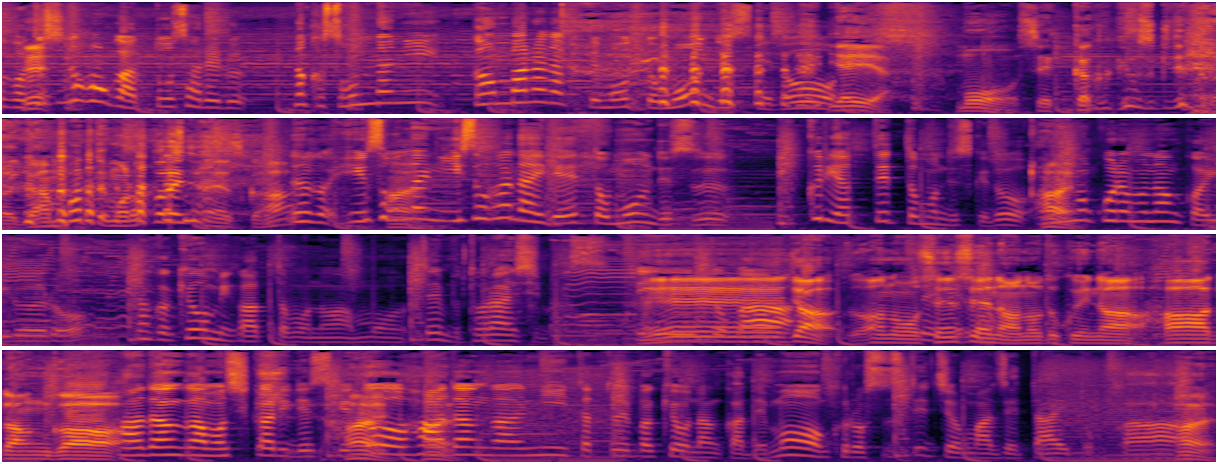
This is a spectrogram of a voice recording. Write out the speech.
だから私の方が圧倒される。なんかそんなに頑張らなくてもって思うんですけど。いやいやもうせっかく教室来てたから頑張ってもらったらいいんじゃないですか？なんかいそんなに急がないでと思うんです、ゆっくりやってって思うんですけど、はい。あれもこれもなんかいろいろなんか興味があったものはもう全部トライします。っていう人えが、ー、じゃああの先生のあの得意なハーダンガハーダンガーもしっかりですけど、はい。はい。ハーダンガーに例えば今日なんかでもクロスステッチを混ぜたいとか、は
